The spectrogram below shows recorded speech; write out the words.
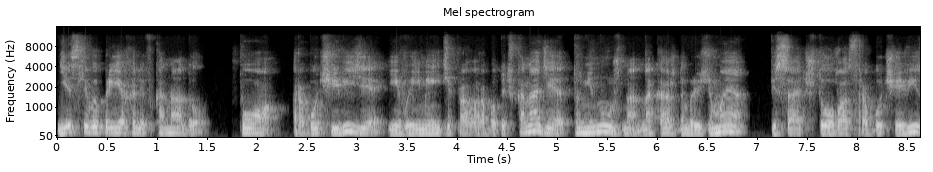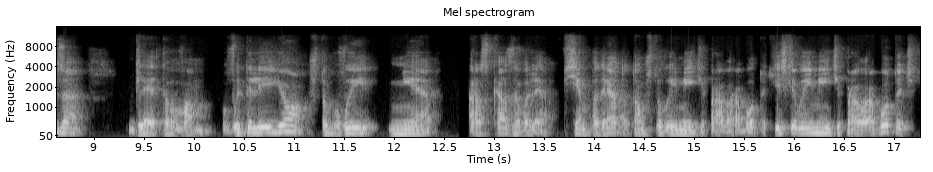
Если вы приехали в Канаду по рабочей визе, и вы имеете право работать в Канаде, то не нужно на каждом резюме писать, что у вас рабочая виза, для этого вам выдали ее, чтобы вы не рассказывали всем подряд о том, что вы имеете право работать. Если вы имеете право работать,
